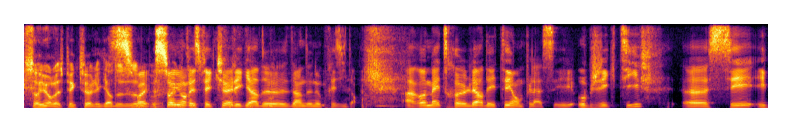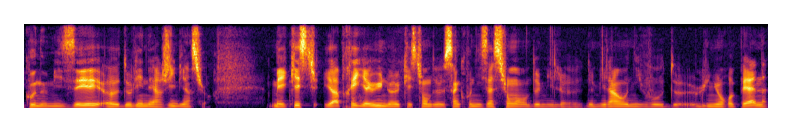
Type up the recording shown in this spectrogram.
soyons respectueux à l'égard de Soyons respectueux à l'égard d'un de, nos présidents. À remettre l'heure d'été en place. Et objectif, c'est économiser de l'énergie, bien sûr. Mais question, et après, il y a eu une question de synchronisation en 2001 au niveau de l'Union européenne.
